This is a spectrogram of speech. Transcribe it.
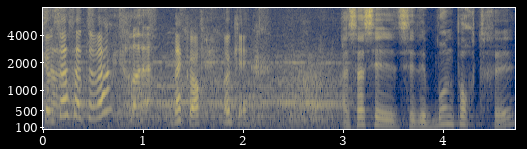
Comme ça, ça te va? Ouais. D'accord, ok. Ah, ça, c'est c'est des bons portraits.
